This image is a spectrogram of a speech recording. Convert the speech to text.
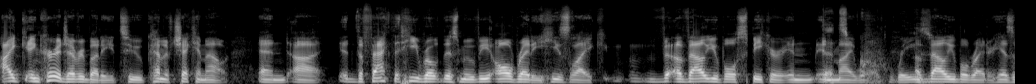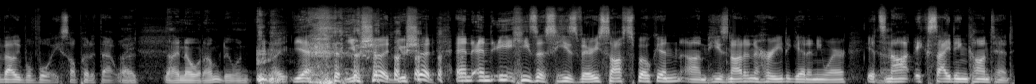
I encourage everybody to kind of check him out. And uh, the fact that he wrote this movie already, he's like v- a valuable speaker in, in That's my world. crazy. A valuable writer. He has a valuable voice. I'll put it that way. I, I know what I'm doing tonight. Yes, you should. You should. And and he's a, he's very soft spoken. Um, he's not in a hurry to get anywhere. It's not exciting content,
